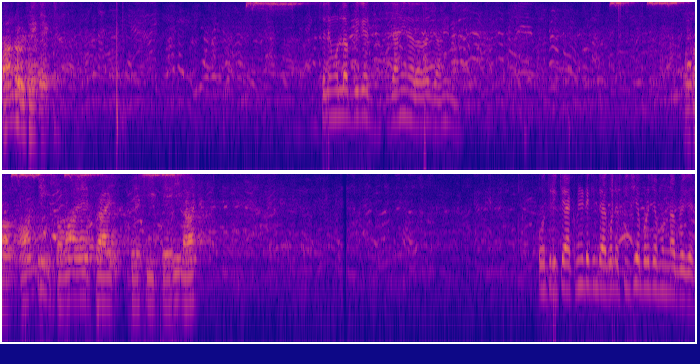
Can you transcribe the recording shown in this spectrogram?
কন্ট্রোল ব্রিগেড। সেলিমুল্লাহ ব্রিগেড জানি না দাদা জানি না। এবং অন্তিম সময়ের প্রায় বেশি দেরি নয়। অতিরিক্ত এক মিনিটে কিন্তু এগুলো পিছিয়ে পড়েছে মুন্না ব্রিগেড।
